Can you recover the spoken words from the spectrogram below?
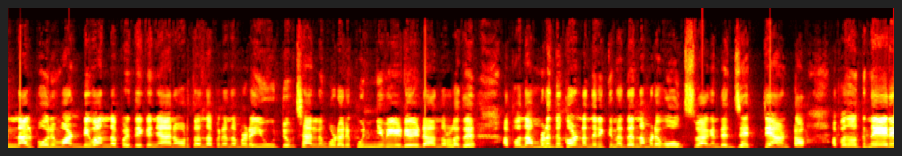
എന്നാൽ പോലും വണ്ടി വന്നപ്പോഴത്തേക്ക് ഞാൻ ഓർത്ത് വന്നപ്പോൾ നമ്മുടെ യൂട്യൂബ് ചാനലും കൂടെ ഒരു കുഞ്ഞു വീഡിയോ ഇടാന്നുള്ളത്. അപ്പോൾ നമ്മൾ ഇന്ന് കൊണ്ടുവന്നിരിക്കുന്നത് നമ്മുടെ വോക്സ് വാഗന്റെ ജെറ്റ് ആണ് കേട്ടോ അപ്പോൾ നമുക്ക് നേരെ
